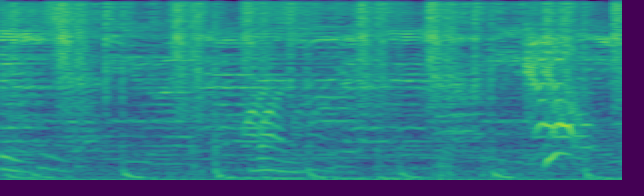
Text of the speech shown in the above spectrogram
two, one, go!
